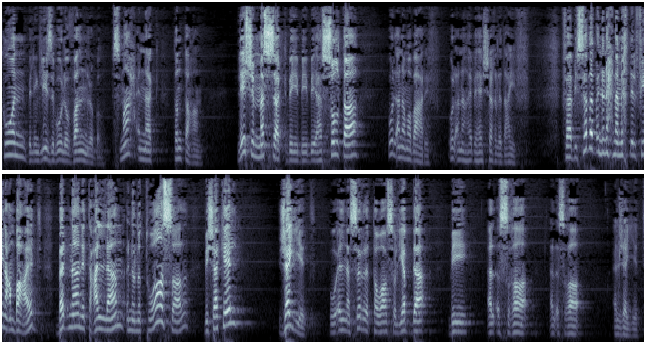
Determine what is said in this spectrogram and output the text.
كون بالإنجليزي بيقولوا vulnerable. اسمح إنك تنطعن. ليش ممسك بهالسلطة؟ قول أنا ما بعرف. قول أنا بهي الشغلة ضعيف. فبسبب إنه نحن مختلفين عن بعض بدنا نتعلم إنه نتواصل بشكل جيد. وقلنا سر التواصل يبدأ بالإصغاء الإصغاء الجيد.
